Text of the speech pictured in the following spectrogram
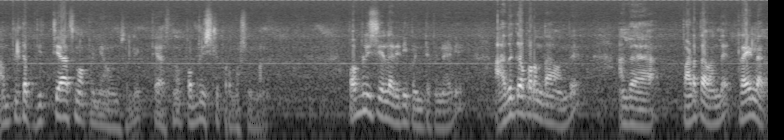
கம்ப்ளீட்டாக வித்தியாசமாக பண்ணி ஆகணும்னு சொல்லி வித்தியாசமாக பப்ளிசிட்டி ப்ரொமோஷன் பண்ணேன். பப்ளிசிட்டி எல்லாம் ரெடி பண்ணிட்டு பின்னாடி அதுக்கப்புறம் தான் வந்து அந்த படத்தை வந்து ட்ரெய்லர்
